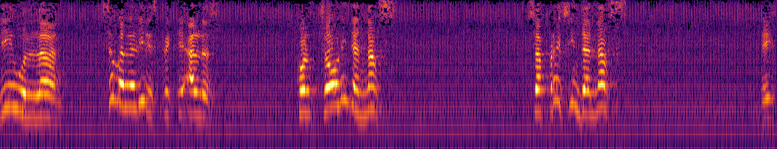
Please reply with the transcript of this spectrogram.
He will learn. Similarly, respect the elders. Controlling the nafs, suppressing the nafs, there is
